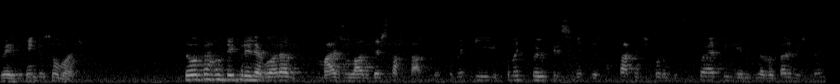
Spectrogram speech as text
Great, thank you so much. Então eu perguntei para ele agora mais do lado da startup, né? Como é que como é que foi o crescimento da startup? Eles foram bootstrapping, eles levantaram investimento.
